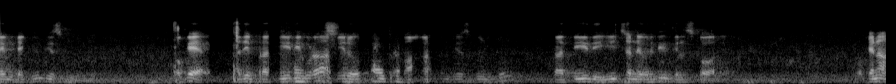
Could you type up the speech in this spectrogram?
టైం టేకింగ్ తీసుకుంటుంది. ఓకే? అది ప్రతిదీ కూడా మీరు బాగా అర్థం చేసుకుంటూ ప్రతిదీ ఈచ్ అండ్ ఎవ్రీథింగ్ తెలుసుకోవాలి. ఓకేనా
